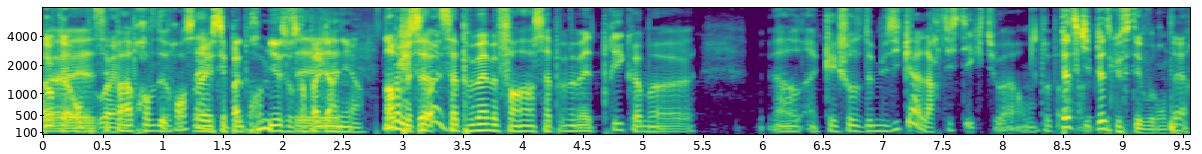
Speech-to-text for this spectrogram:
Donc, euh, on- c'est ouais. pas un prof de français. Ouais, c'est pas le premier, ce sera C'est- pas le dernier. hein. Non, mais c'est ça, vrai. ça peut même, enfin, ça peut même être pris comme euh, un- un- quelque chose de musical, artistique, tu vois. On peut pas. Peut-être qu'il- peut-être que c'était volontaire.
